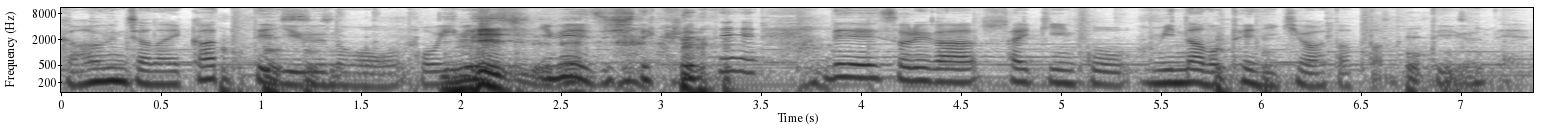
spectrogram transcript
が合うんじゃないかっていうのをこう イメージ、ね、イメージしてくれて でそれが最近こうみんなの手に際立ったっていうね。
